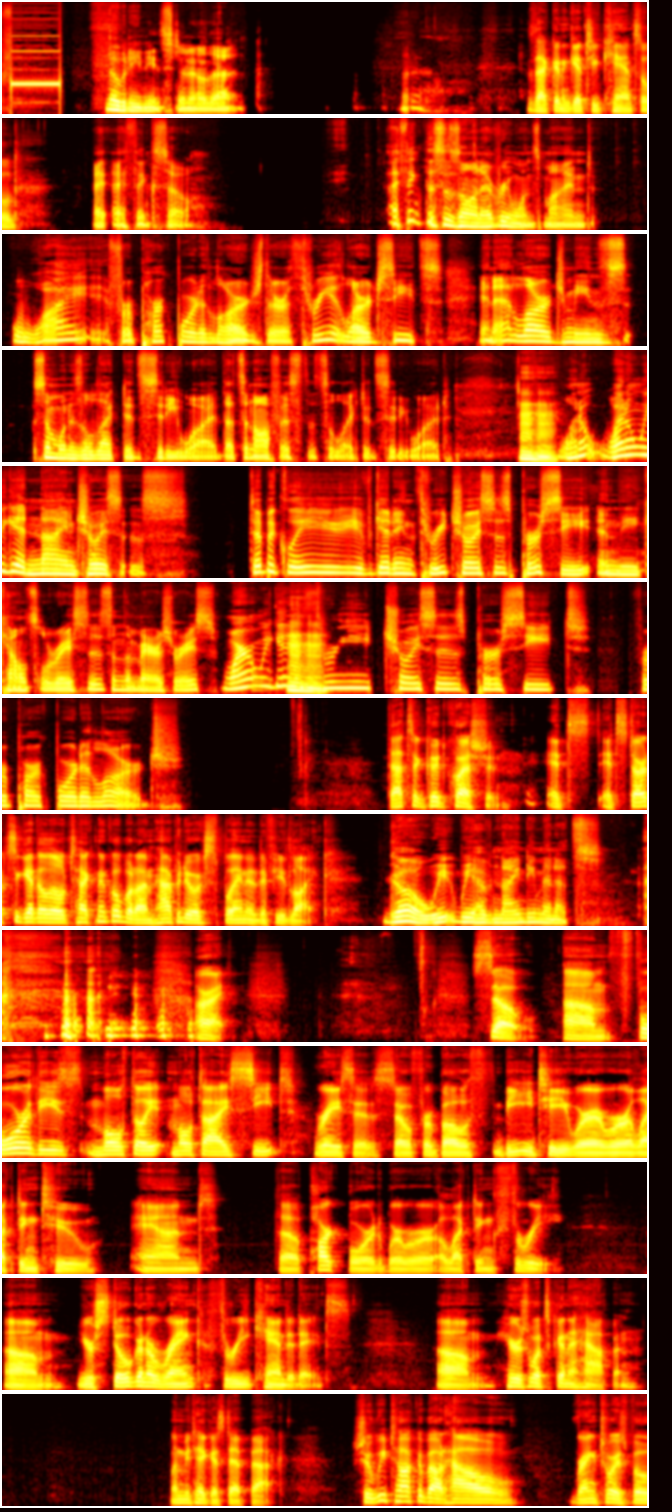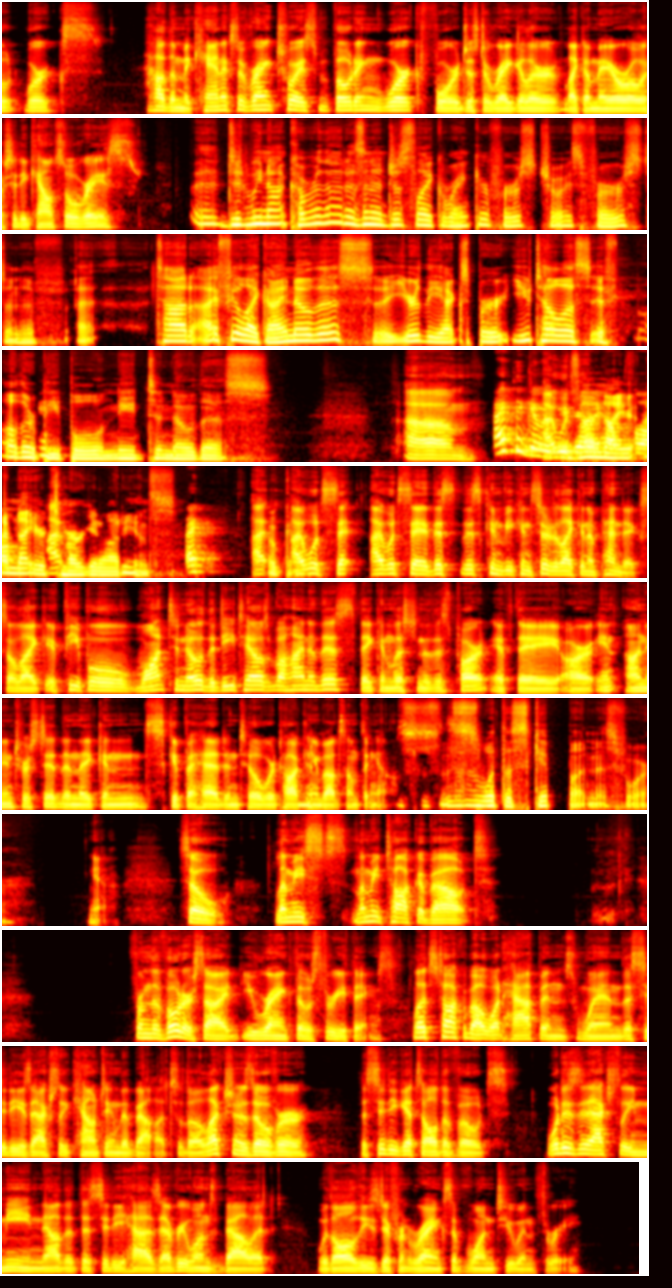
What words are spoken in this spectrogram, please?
Nobody needs to know that. Is that going to get you canceled? I, I think so. I think this is on everyone's mind. Why, for park board at large, there are three at large seats, and at large means someone is elected citywide. That's an office that's elected citywide. Mm-hmm. Why don't Why don't we get nine choices? Typically, you're getting three choices per seat in the council races and the mayor's race. Why aren't we getting Mhm. three choices per seat for park board at large? That's a good question. It's it starts to get a little technical, but I'm happy to explain it if you'd like. Go. We we have ninety minutes. All right. So, um, for these multi multi seat races, so for both BET where we're electing two and the park board where we're electing three, um, you're still going to rank three candidates. Um, here's what's going to happen. Let me take a step back. Should we talk about how ranked choice vote works? How the mechanics of ranked choice voting work for just a regular, like a mayoral or city council race? Uh, did we not cover that? Isn't it just like rank your first choice first? And if uh, Todd, I feel like I know this. Uh, you're the expert. You tell us if other people need to know this. Um, I think it would I be really I'm, not, helpful. I'm not your I- target audience. I, Okay. I would say I would say this this can be considered like an appendix. So like if people want to know the details behind of this, they can listen to this part. If they are in, uninterested, then they can skip ahead until we're talking Yeah. about something else. This is, what the skip button is for. Yeah. So let me let me talk about from the voter side. You rank those three things. Let's talk about what happens when the city is actually counting the ballot. So the election is over. The city gets all the votes. What does it actually mean now that the city has everyone's ballot with all these different ranks of one, two, and three?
